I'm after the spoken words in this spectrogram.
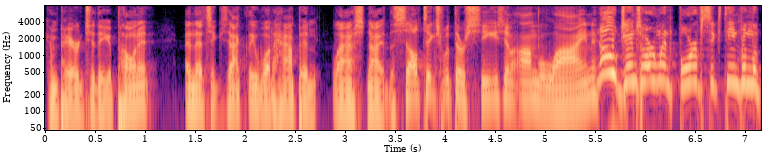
compared to the opponent, and that's exactly what happened last night. The Celtics with their season on the line. no, James Harden went four of sixteen from the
